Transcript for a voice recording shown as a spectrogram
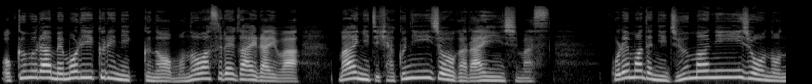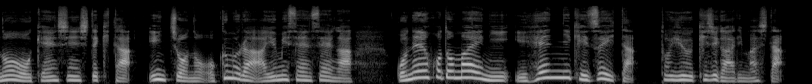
奥村メモリークリニックの物忘れ外来は毎日100人以上が来院します。これまでに10万人以上の脳を検診してきた院長の奥村あゆみ先生が5年ほど前に異変に気づいたという記事がありました。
